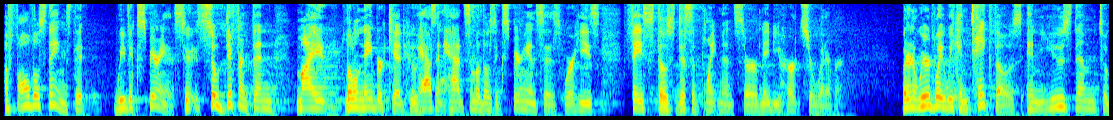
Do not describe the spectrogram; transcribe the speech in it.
of all those things that we've experienced. It's so different than my little neighbor kid who hasn't had some of those experiences where he's faced those disappointments or maybe hurts or whatever. But in a weird way, we can take those and use them to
